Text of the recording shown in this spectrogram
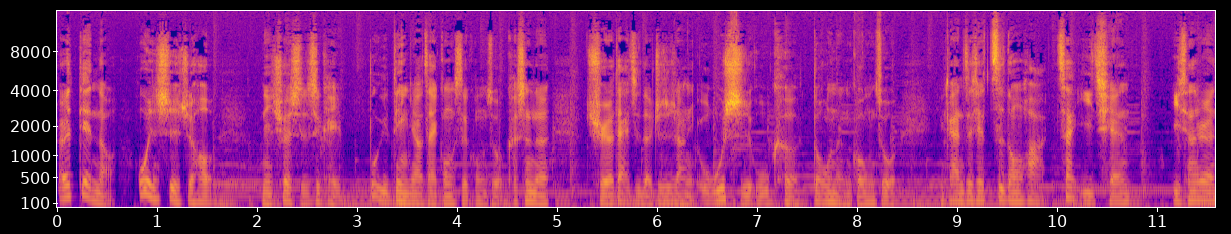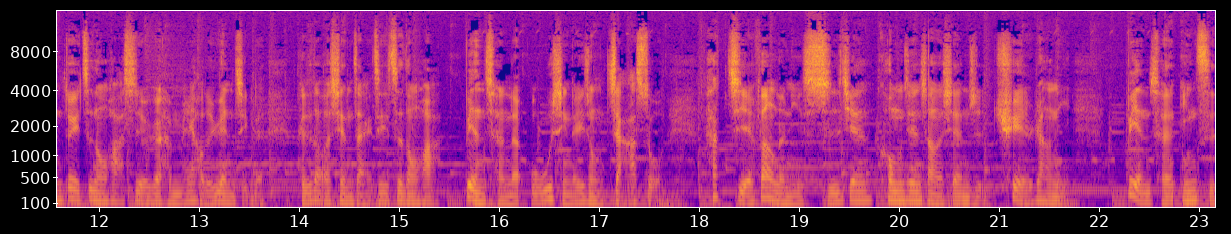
而电脑问世之后，你确实是可以不一定要在公司工作，可是呢，取而代之的就是让你无时无刻都能工作。你看这些自动化，在以前，以前的人对自动化是有一个很美好的愿景的，可是到了现在，这些自动化变成了无形的一种枷锁，它解放了你时间、空间上的限制，却让你变成因此。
